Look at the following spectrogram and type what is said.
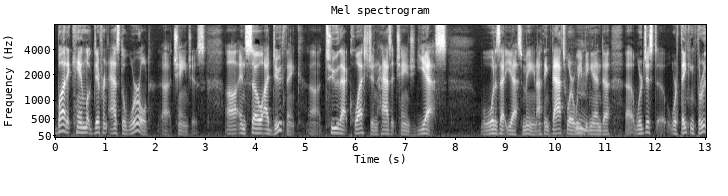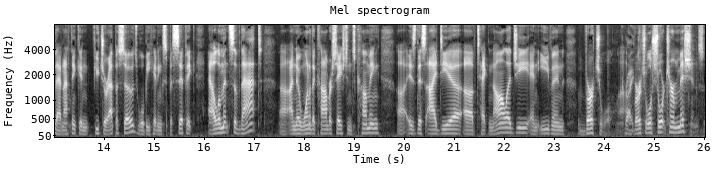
but it can look different as the world changes. And so I do think to that question, has it changed? Yes. What does that yes mean? I think that's where we begin to. Uh, we're just uh, we're thinking through that, and I think in future episodes we'll be hitting specific elements of that. Uh, I know one of the conversations coming uh, is this idea of technology and even virtual, uh, Right. virtual short-term missions.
